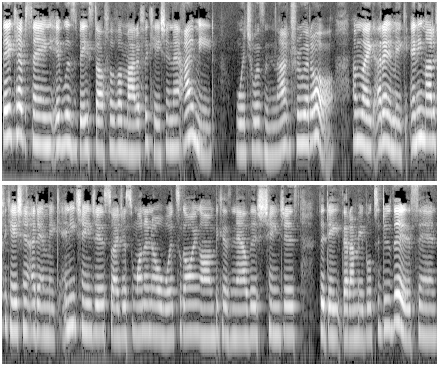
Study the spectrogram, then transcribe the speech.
They kept saying it was based off of a modification that I made, which was not true at all. I'm like, I didn't make any modification, I didn't make any changes, so I just want to know what's going on because now this changes the date that I'm able to do this and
